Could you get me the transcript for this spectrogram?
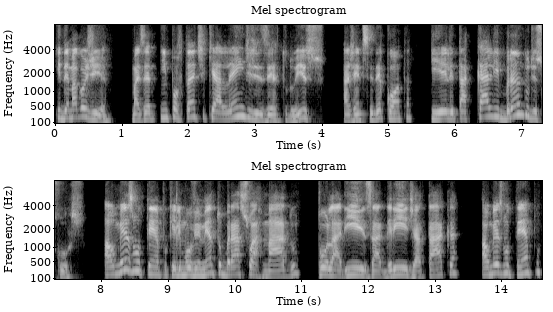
e demagogia. Mas é importante que, além de dizer tudo isso, a gente se dê conta que ele está calibrando o discurso. Ao mesmo tempo que ele movimenta o braço armado polariza, agride, ataca, ao mesmo tempo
